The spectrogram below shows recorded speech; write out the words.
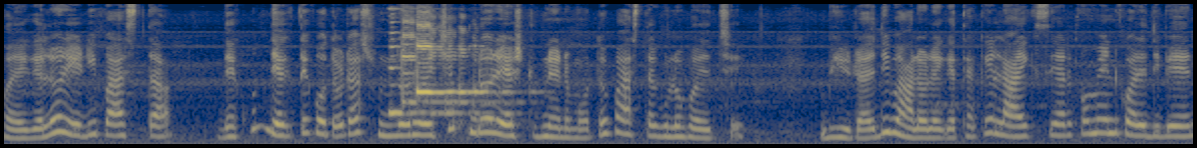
হয়ে গেল রেডি পাস্তা দেখুন, দেখতে কতটা সুন্দর হয়েছে, পুরো রেস্টুরেন্টের মতো পাস্তাগুলো হয়েছে। ভিডিওটা যদি ভালো লেগে থাকে লাইক শেয়ার কমেন্ট করে দিবেন।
